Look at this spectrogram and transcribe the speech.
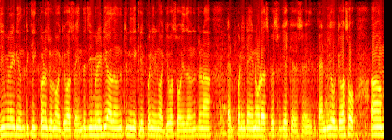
ஜிமெயில் ஐடி வந்துட்டு கிளிக் பண்ண சொல்லுவோம் ஓகேவா ஸோ எந்த ஜிமெயில் ஐடியோ அதை வந்துட்டு நீங்கள் கிளிக் பண்ணிடுங்க ஓகேவா ஸோ இதை வந்துட்டு நான் கட் பண்ணிட்டேன் என்னோட ஸ்பெசிஃபிகேஷன் இது கண்டி ஓகேவா ஸோ um,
